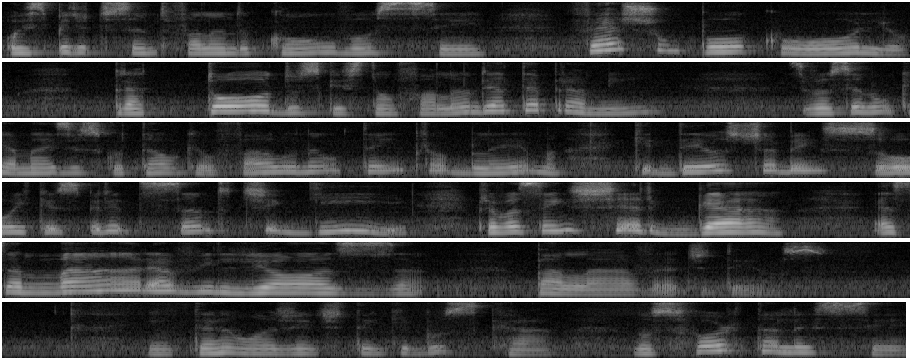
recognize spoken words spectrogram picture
o Espírito Santo falando com você. Fecha um pouco o olho para todos que estão falando e até para mim. Se você não quer mais escutar o que eu falo, não tem problema. Que Deus te abençoe, que o Espírito Santo te guie para você enxergar essa maravilhosa palavra de Deus. Então a gente tem que buscar nos fortalecer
